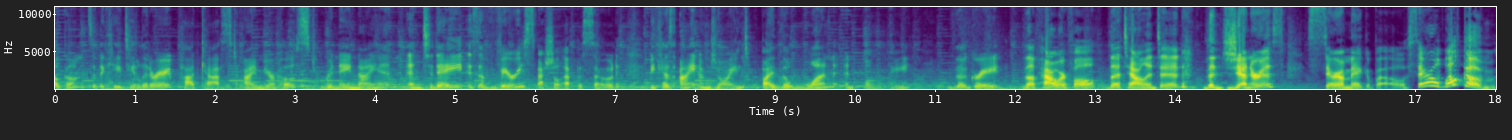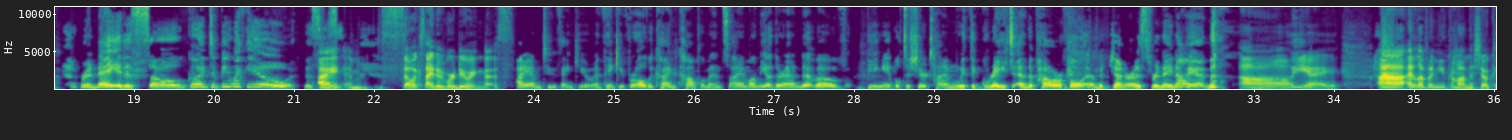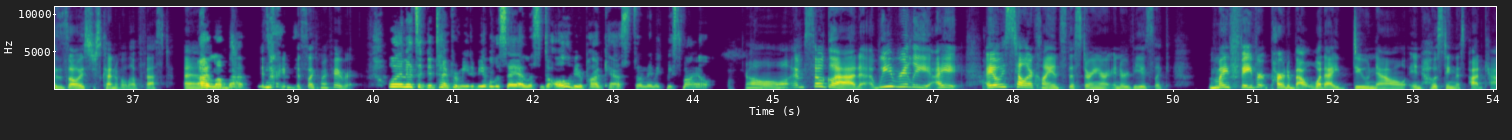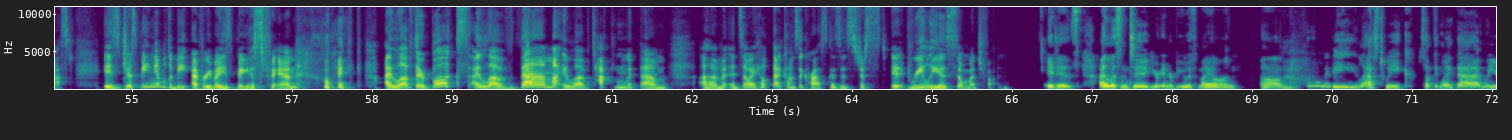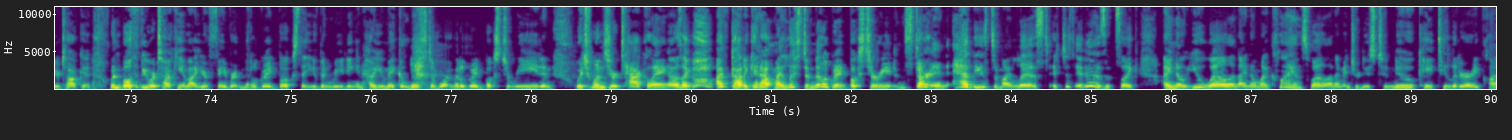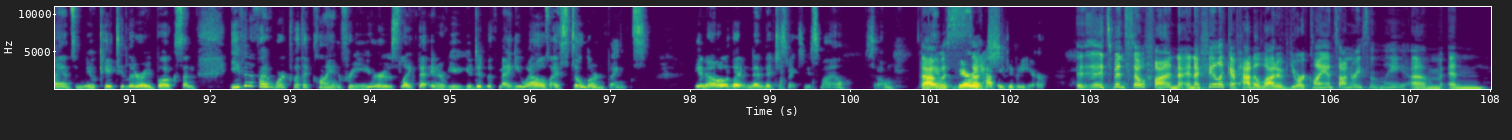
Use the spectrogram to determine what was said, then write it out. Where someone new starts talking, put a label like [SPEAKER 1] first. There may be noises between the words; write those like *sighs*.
[SPEAKER 1] welcome to the KT Literary Podcast. I'm your host, Renee Nyen, and today is a very special episode because I am joined by the one and only, the great, the powerful, the talented, the generous Sara Megibow. Sara, welcome.
[SPEAKER 2] Renee, it is so good to be with you.
[SPEAKER 1] This is, I am so excited we're doing this.
[SPEAKER 2] I am too. Thank you. And thank you for all the kind compliments. I am on the other end of, of being able to share time with the great and the powerful and the generous Renee Nyen. *laughs*
[SPEAKER 1] Oh, yay. Uh, I love when you come on the show because it's always just kind of a love fest.
[SPEAKER 2] And I love that.
[SPEAKER 1] It's great. It's like my favorite.
[SPEAKER 2] Well, and it's a good time for me to be able to say I listen to all of your podcasts and they make me smile.
[SPEAKER 1] Oh, I'm so glad. We really I I always tell our clients this during our interviews like my favorite part about what I do now in hosting this podcast is just being able to be everybody's *laughs* biggest fan. like I love their books, I love them, I love talking with them. Um, and so I hope that comes across because it's just it really is so much fun.
[SPEAKER 2] It is. I listened to your interview with Mayan um, *sighs* oh, maybe last week, something like that, when you're talking, when both of you were talking about your favorite middle grade books that you've been reading and how you make a list of what middle grade books to read and which ones you're tackling. I was like, oh, I've got to get out my list of middle grade books to read and start and add these to my list. It just, it is. It's like, I know you well and I know my clients well, and I'm introduced to new KT literary clients and new KT literary books. And even if I've worked with a client for years, like that interview you did with Maggie Wells, I still learn things you know that then that just makes me smile so that was very such, happy to be here.
[SPEAKER 1] It, has been so fun and i feel like i've had a lot of your clients on recently um and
